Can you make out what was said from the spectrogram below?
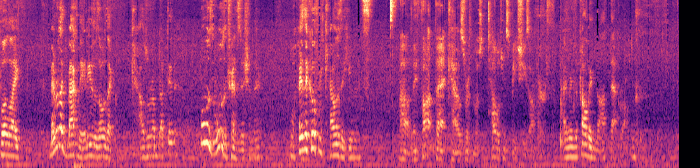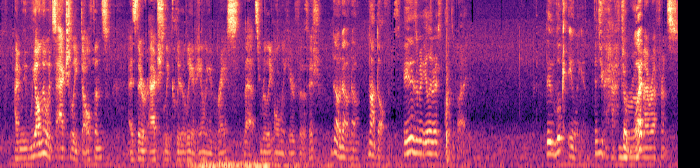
but like remember like back in the eighties, it was always like cows were abducted. What was what was the transition there? Why did they go from cows to humans? Oh, they thought that cows were the most intelligent species on Earth. I mean, they're probably not that wrong. I mean, we all know it's actually dolphins, as they're actually clearly an alien race that's really only here for the fish. No, no, no, not dolphins. Aliens are an alien race octopi. They look alien. Did you have to The ruin what? my reference?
